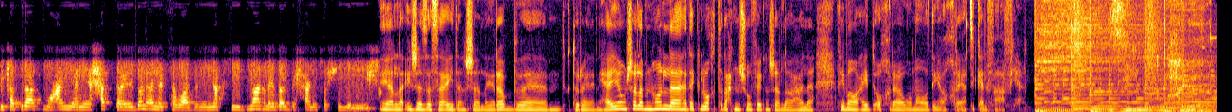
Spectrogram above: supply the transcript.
بفترات معينة حتى يضل عندنا التوازن النفسي دماغنا يضل بحالة صحية منيحة. يلا إجازة سعيدة إن شاء الله يا رب. دكتورة نهاية وإن شاء الله من هون لهذاك الوقت رح نشوفك إن شاء الله على في مواعيد أخرى ومواضيع أخرى. يعطيك ألف عافية. زينة الحياة.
